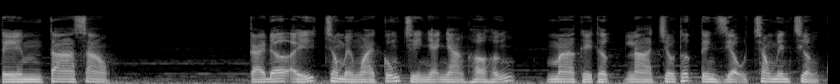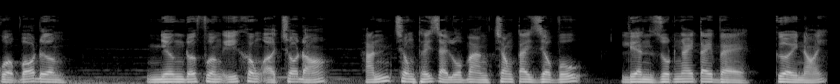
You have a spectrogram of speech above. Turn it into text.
Tìm ta sao? Cái đỡ ấy trong bề ngoài cũng chỉ nhẹ nhàng hờ hững, Mà kỳ thực là chiêu thức tinh diệu Trong miên trưởng của võ đường. Nhưng đối phương ý không ở chỗ đó, Hắn trông thấy giải lụa vàng trong tay diêu vũ, Liền rụt ngay tay về, Cười nói.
